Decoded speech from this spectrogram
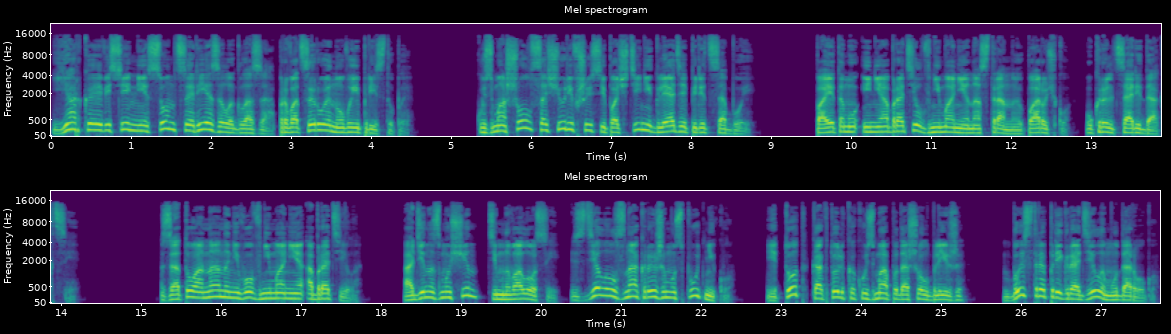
Яркое весеннее солнце резало глаза, провоцируя новые приступы. Кузьма шел, сощурившись и почти не глядя перед собой. Поэтому и не обратил внимания на странную парочку у крыльца редакции. Зато она на него внимание обратила. Один из мужчин, темноволосый, сделал знак рыжему спутнику, и тот, как только Кузьма подошел ближе, быстро преградил ему дорогу.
